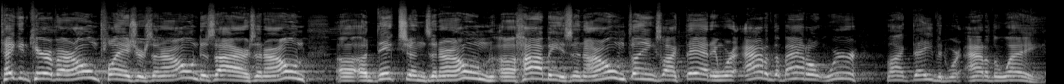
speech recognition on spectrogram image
taking care of our own pleasures and our own desires and our own uh, addictions and our own uh, hobbies and our own things like that, and we're out of the battle, we're like David, we're out of the way.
